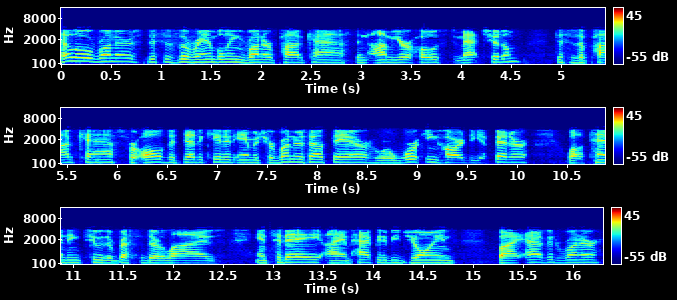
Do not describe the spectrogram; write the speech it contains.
Hello, runners. This is the Rambling Runner podcast, and I'm your host, Matt Chittum. This is a podcast for all the dedicated amateur runners out there who are working hard to get better while tending to the rest of their lives. And today, I am happy to be joined by avid runner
